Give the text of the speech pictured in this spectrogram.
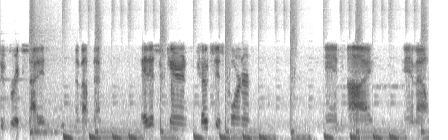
super excited about that. Hey, this is Karen, Coach's Corner, and I am out.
